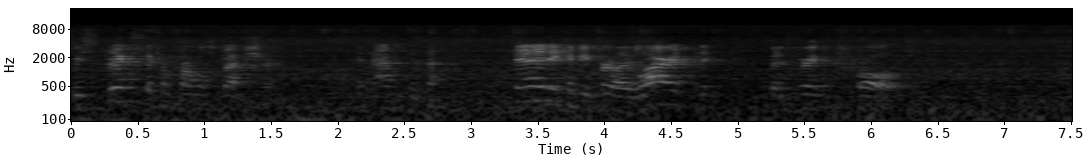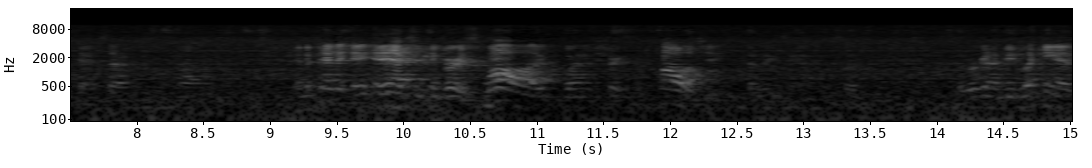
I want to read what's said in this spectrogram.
restricts the conformal structure. And infinity can be fairly large, but it's very controlled. So um, independent, it, it actually can be very small when restricts topology, as an example. So, so we're going to be looking at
